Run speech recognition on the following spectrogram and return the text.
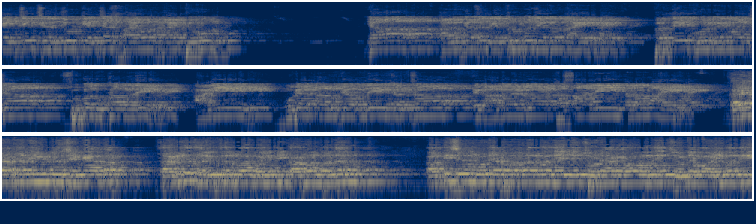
आणि चिरंजीव त्यांच्याच पायावर पाय ठेवून या तालुक्याचं नेतृत्व जे करत आहे. प्रत्येक गोरगरिबांच्या सुखदुःखामध्ये आणि उभ्या तालुक्यामध्ये त्यांचा एक आगळा ठसा आणि दरारा आहे. खऱ्या अर्थाने युनिव्हर्सिटीने आता चांगलं सविस्तर माहिती कामांबद्दल. अतिशय मोठ्या प्रमाणामध्ये छोट्या गावामध्ये छोट्या वाडीमध्ये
